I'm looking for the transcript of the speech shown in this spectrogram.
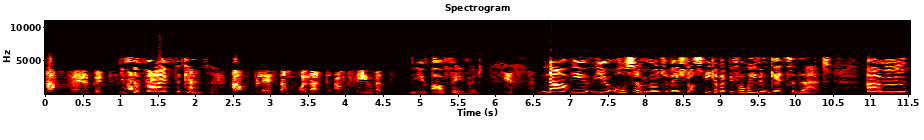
I'm very good. You've I'm survived the cancer. I'm blessed. I'm honored. I'm favored. You are favored. Yes, ma'am. Now, you, you're also a motivational speaker, but before we even get to that, um,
